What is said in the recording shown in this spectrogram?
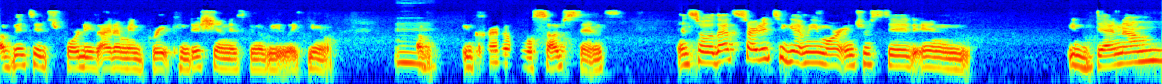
a vintage 40s item in great condition is going to be like, you know. Mm. A, incredible substance. And so that started to get me more interested in in denim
